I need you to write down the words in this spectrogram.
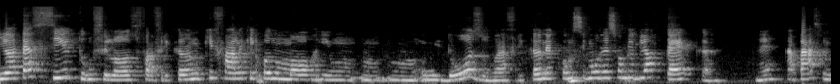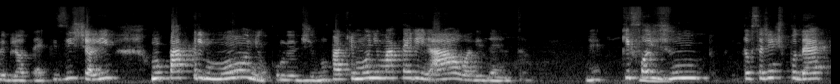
e eu até cito um filósofo africano que fala que quando morre um, um, um idoso africano é como se morresse uma biblioteca, né? Acabasse uma biblioteca. Existe ali um patrimônio, como eu digo, um patrimônio material ali dentro, né? que foi uhum. junto. Então, se a gente puder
